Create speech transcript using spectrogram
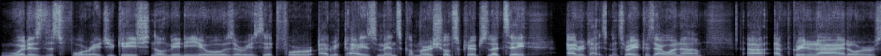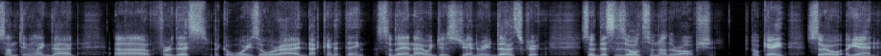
what is this for? Educational videos or is it for advertisements commercial scripts? Let's say advertisements right? Because i want to uh, I've created an ad or something like that uh, for this, like a voiceover ad, that kind of thing. So then I would just generate the script. So this is also another option. Okay. So again,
